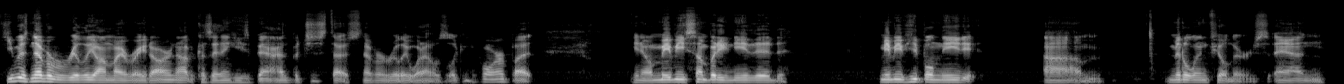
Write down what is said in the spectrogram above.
he was never really on my radar, not because I think he's bad, but just that's never really what I was looking for. But you know, maybe somebody needed, maybe people need um, middle infielders, and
